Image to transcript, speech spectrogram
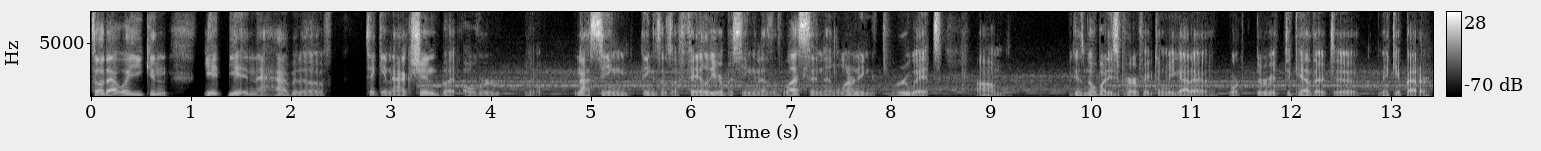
so that way you can get get in the habit of taking action, but over you know not seeing things as a failure, but seeing it as a lesson and learning through it. Um, because nobody's perfect and we got to work through it together to make it better.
